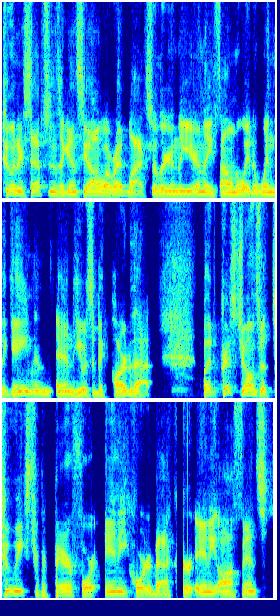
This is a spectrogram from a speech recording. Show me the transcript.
two interceptions against the Ottawa Redblacks earlier in the year, and they found a way to win the game, and and he was a big part of that. But Chris Jones, with two weeks to prepare for any quarterback or any offense,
